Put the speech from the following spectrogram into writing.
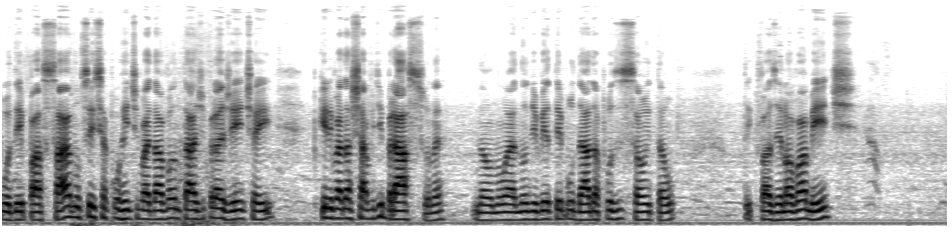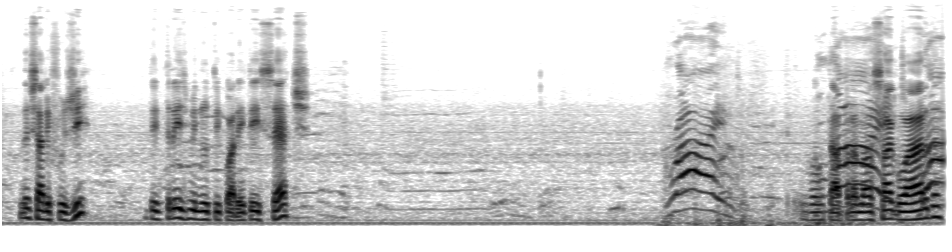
poder passar. Não sei se a corrente vai dar vantagem para a gente aí porque ele vai dar chave de braço, né? Não, não, é, não devia ter mudado a posição, então tem que fazer novamente. Vou deixar ele fugir. Tem 3 minutos e 47. Vou voltar para nossa guarda.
